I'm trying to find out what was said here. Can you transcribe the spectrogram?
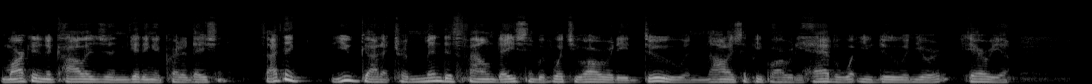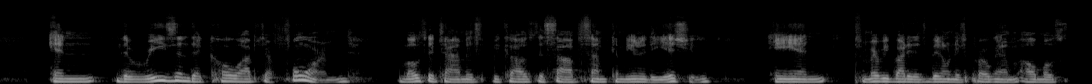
Marketing the college and getting accreditation. So I think you've got a tremendous foundation with what you already do and knowledge that people already have of what you do in your area. And the reason that co ops are formed most of the time is because to solve some community issue. And from everybody that's been on this program almost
